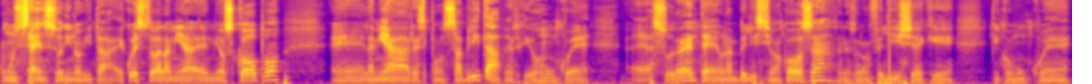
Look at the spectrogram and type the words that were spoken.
un senso di novità e questo è, mia, è il mio scopo, la mia responsabilità perché comunque è assolutamente una bellissima cosa, ne sono felice che, che, comunque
